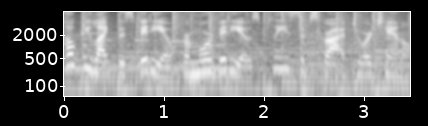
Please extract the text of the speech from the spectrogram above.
Hope you liked this video for more videos please subscribe to our channel.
